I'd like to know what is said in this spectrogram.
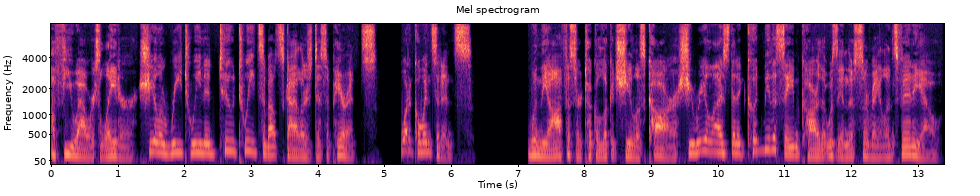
A few hours later, Shelia retweeted two tweets about Skylar's disappearance. What a coincidence. When the officer took a look at Shelia's car, she realized that it could be the same car that was in the surveillance video.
